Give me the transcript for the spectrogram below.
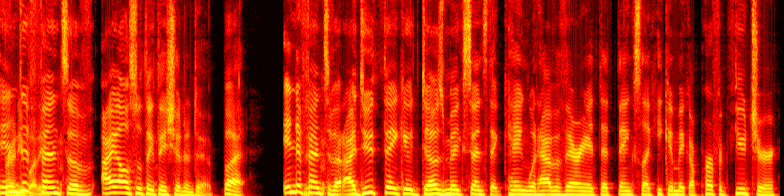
For in defense of, I also think they shouldn't do it. But in defense of it, I do think it does make sense that Kang would have a variant that thinks like he can make a perfect future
